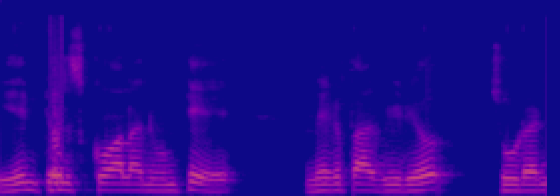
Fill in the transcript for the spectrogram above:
ఏం తెలుసుకోవాలని ఉంటే మిగతా వీడియో చూడండి.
